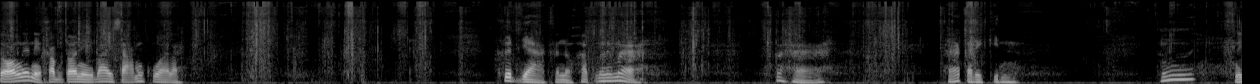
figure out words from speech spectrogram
สองเลยเนี่ยคำตอนนี้บ่ายสามกว่าล่ะคืดอยากกันเนครับไม่ได้มามาหา หากะได้กินเฮ้ยได้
